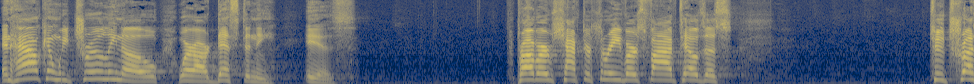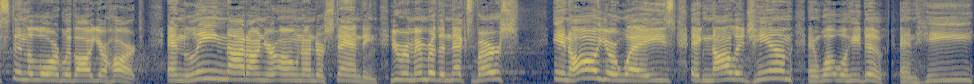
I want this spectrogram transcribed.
And how can we truly know where our destiny is? Proverbs chapter 3, verse 5 tells us to trust in the Lord with all your heart and lean not on your own understanding. You remember the next verse? In all your ways, acknowledge him, and what will he do? And he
